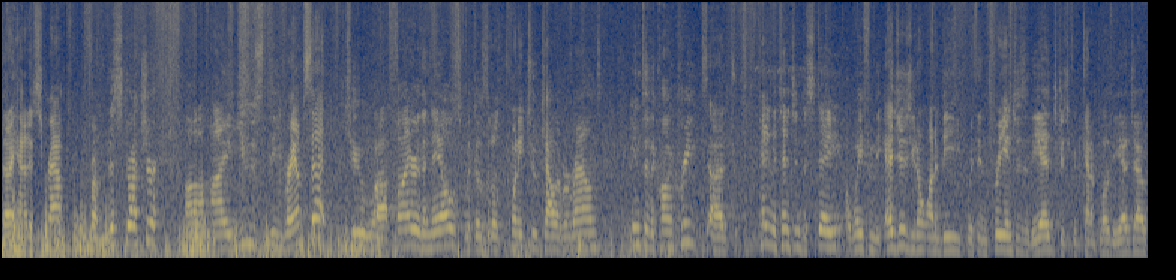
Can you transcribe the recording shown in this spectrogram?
that I had as scrap from this structure. Uh, I used the Ramset to uh, fire the nails with those little 22 caliber rounds into the concrete, uh, paying attention to stay away from the edges. You don't want to be within three inches of the edge because you could kind of blow the edge out.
